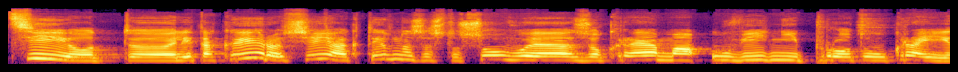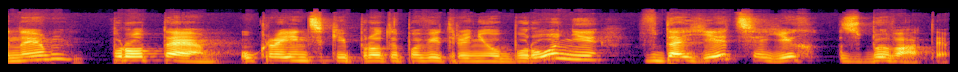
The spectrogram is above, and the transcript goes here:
Ці от е, літаки Росія активно застосовує, зокрема у війні проти України. Проте українській протиповітряній обороні вдається їх збивати.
